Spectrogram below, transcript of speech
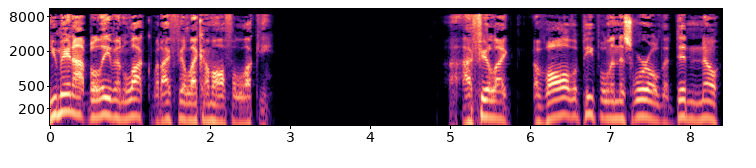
You may not believe in luck, but I feel like I'm awful lucky. I feel like of all the people in this world that didn't know,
